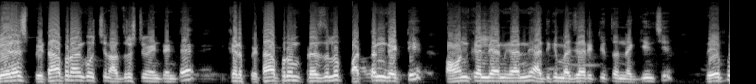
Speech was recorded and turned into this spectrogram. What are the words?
వేరే పిఠాపురానికి వచ్చిన అదృష్టం ఏంటంటే ఇక్కడ పిఠాపురం ప్రజలు పట్టం కట్టి పవన్ కళ్యాణ్ గారిని అధిక మెజారిటీతో నగ్గించి రేపు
